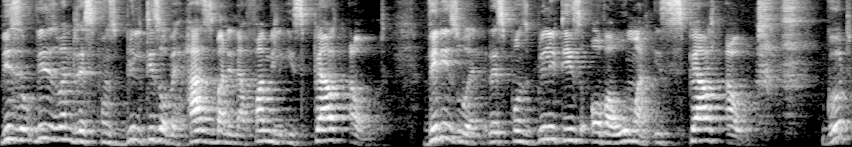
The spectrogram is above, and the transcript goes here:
This is, this is when responsibilities of a husband in a family is spelled out. This is when responsibilities of a woman is spelled out. Good?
